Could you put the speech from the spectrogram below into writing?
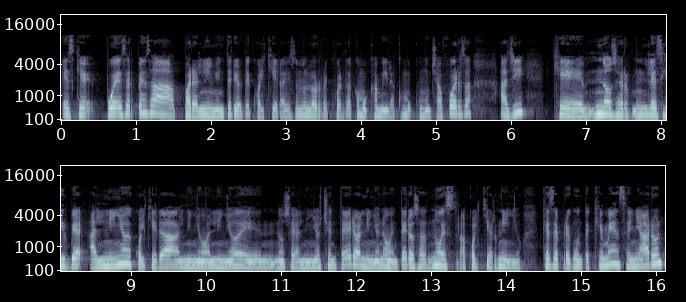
es que puede ser pensada para el niño interior de cualquiera, y eso nos lo recuerda como Camila, como con mucha fuerza allí, que nos le sirve al niño de cualquiera, al niño, al niño de, no sé, al niño ochentero, al niño noventero, o sea, nuestro, a cualquier niño, que se pregunte qué me enseñaron,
